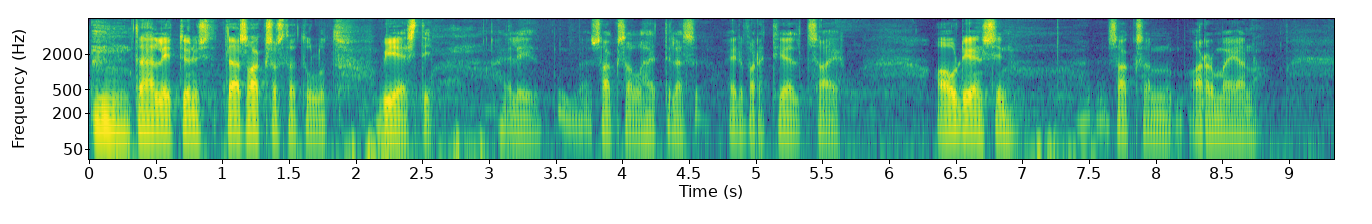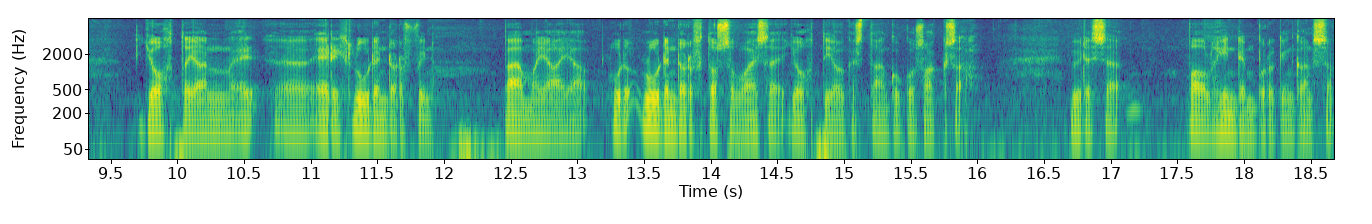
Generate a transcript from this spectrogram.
tähän liittyy nyt tämä Saksasta tullut viesti. Eli Saksan lähettiläs Edward Hjelt sai audienssin Saksan armeijan johtajan e- Erich Ludendorffin päämajaa ja Ludendorff tuossa vaiheessa johti oikeastaan koko Saksaa yhdessä Paul Hindenburgin kanssa.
